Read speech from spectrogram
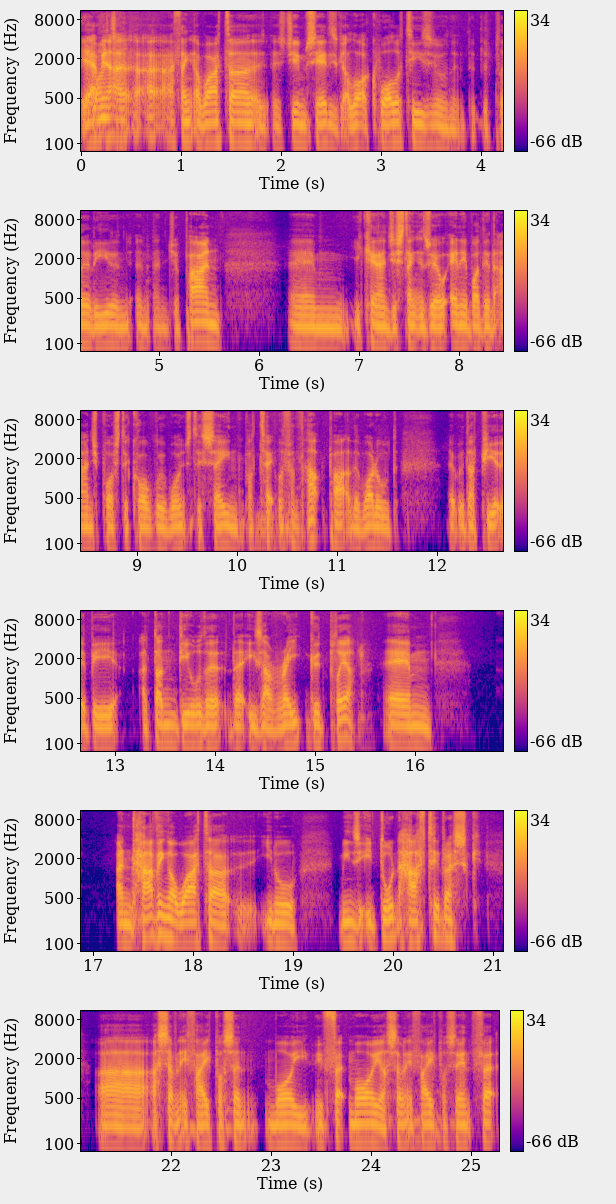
Yeah, Iwata? I mean, I, I, think Awata, as James said, he's got a lot of qualities. You know, the, the player here in, in, in Japan. Um, you kind of just think as well, anybody that Ange Postecoglou wants to sign, particularly from that part of the world, it would appear to be a done deal that, that he's a right good player. Um, and having Iwata, you know, means that you don't have to risk uh, a 75% Mooy, fit Mooy, or 75% fit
